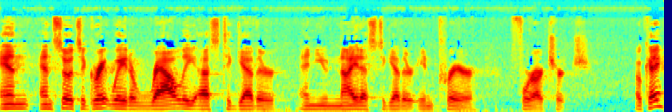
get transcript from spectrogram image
And, and so it's a great way to rally us together and unite us together in prayer for our church. Okay?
